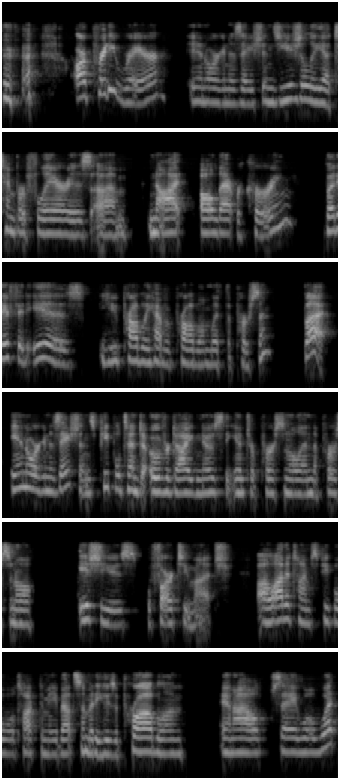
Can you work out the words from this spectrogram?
are pretty rare in organizations. Usually, a temper flare is um, not all that recurring. But if it is, you probably have a problem with the person. But in organizations, people tend to overdiagnose the interpersonal and the personal issues far too much. A lot of times people will talk to me about somebody who's a problem and I'll say, "Well, what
